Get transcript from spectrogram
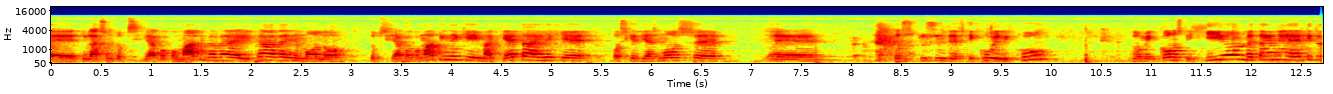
ε, τουλάχιστον το ψηφιακό κομμάτι. Βέβαια, υλικά δεν είναι μόνο το ψηφιακό κομμάτι, είναι και η μακέτα, είναι και ο σχεδιασμός ε, ε, του, του συνδευτικού υλικού, δομικών στοιχείων. Μετά είναι, έρχεται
